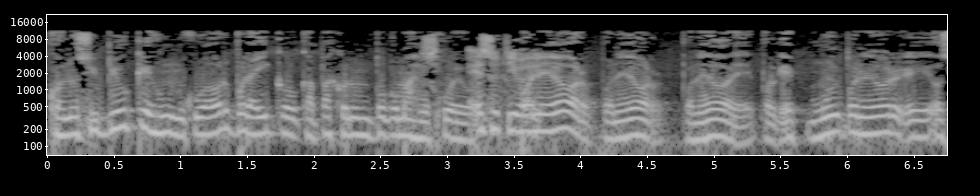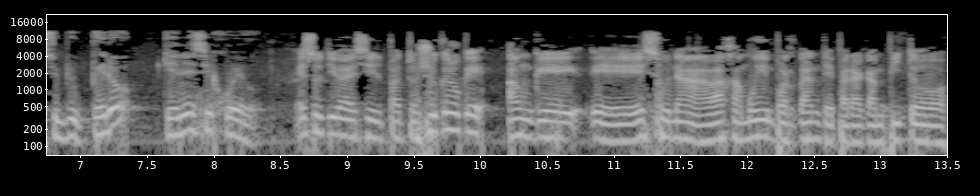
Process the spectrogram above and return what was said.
con Osipiu, que es un jugador por ahí co- capaz con un poco más de juego. eso te iba a- ponedor, ponedor, ponedor, eh, porque es muy ponedor eh, Osipiu, pero tiene ese juego. Eso te iba a decir, Pato. Yo creo que, aunque eh, es una baja muy importante para Campito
